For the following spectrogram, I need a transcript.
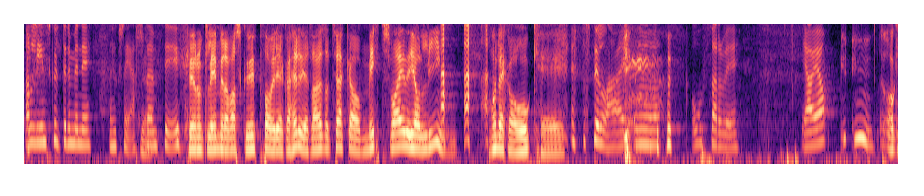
á línskuldinu minni, þá hugsa ég alltaf Já. um þig. þegar hún gleymir að vaska upp þá er ég eitthvað, herri, ég ætla aðeins að tjekka á mitt svæði hjá lín hún er eitthvað, ok Allt í læg, óþarfi. Já, já, ok,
